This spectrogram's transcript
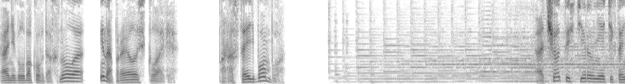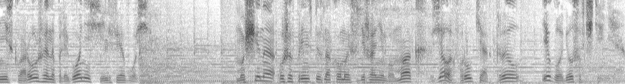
Аня глубоко вдохнула и направилась к лаве. Пора ставить бомбу. Отчет тестирования тектонического оружия на полигоне Сильфия-8. Мужчина, уже в принципе знакомый с содержанием бумаг, взял их в руки, открыл и углубился в чтение.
